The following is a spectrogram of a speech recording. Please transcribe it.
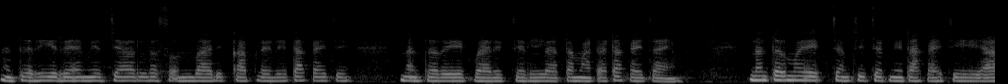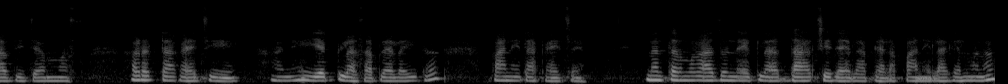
नंतर हिरव्या मिरच्या लसूण बारीक कापलेले टाकायचे. नंतर एक बारीक चिरलेला टमाटा टाकायचा आहे. नंतर मग एक चमची चटणी टाकायची. अर्धी चम्मच हळद टाकायची. आणि एक ग्लास आपल्याला इथं पाणी टाकायचं आहे नंतर मग अजून एक ग्लास डाळ शिजायला आपल्याला पाणी लागेल म्हणून.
